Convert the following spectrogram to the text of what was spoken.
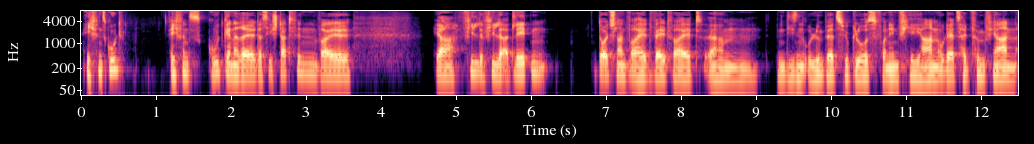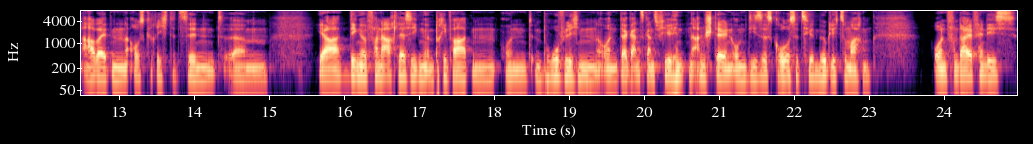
Ich find's gut. Ich finde es gut generell, dass sie stattfinden, weil ja viele, viele Athleten deutschlandweit, weltweit ähm, in diesen Olympiazyklus von den vier Jahren oder jetzt halt fünf Jahren arbeiten, ausgerichtet sind, ähm, ja, Dinge vernachlässigen im Privaten und im Beruflichen und da ganz, ganz viel hinten anstellen, um dieses große Ziel möglich zu machen. Und von daher fände ich es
